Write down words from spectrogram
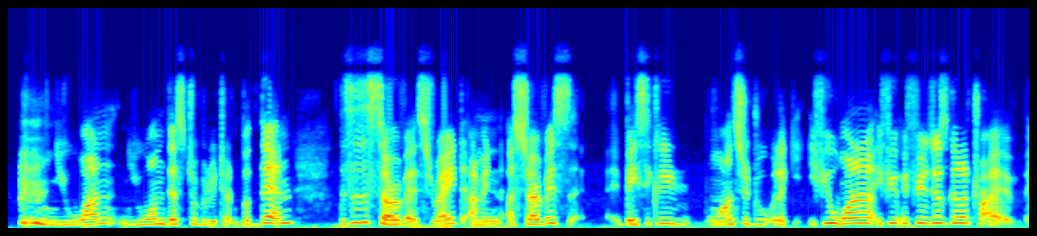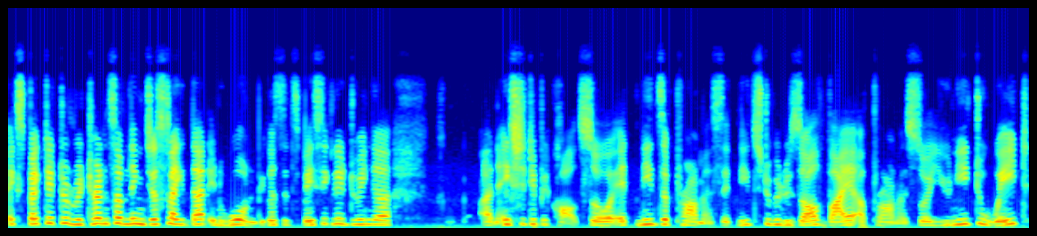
you want you want this to be returned. But then this is a service right? I mean a service basically wants to do like if you want to if you if you're just gonna try expect it to return something just like that it won't because it's basically doing a an HTTP call. So it needs a promise. It needs to be resolved via a promise. So you need to wait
